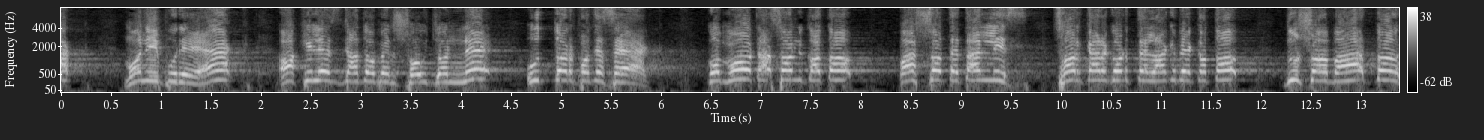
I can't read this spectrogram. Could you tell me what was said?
এক, মণিপুরে এক, অখিলেশ যাদবের সৌজন্যে উত্তরপ্রদেশে এক। মোট আসন কত? পাঁচশো তেতাল্লিশ। সরকার গড়তে লাগবে কত? দুশো বাহাত্তর।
